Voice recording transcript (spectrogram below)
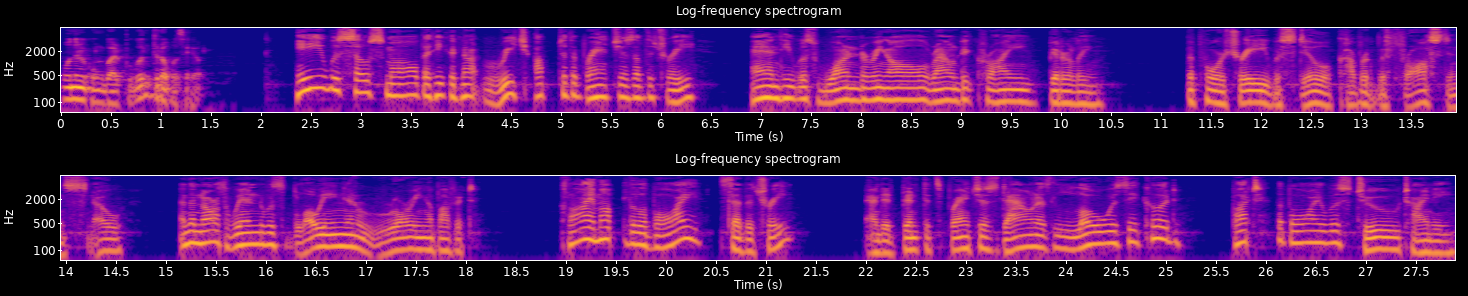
오늘 공부할 부분 들어보세요. He was so small that he could not reach up to the branches of the tree, and he was wandering all round it crying bitterly. The poor tree was still covered with frost and snow, and the north wind was blowing and roaring above it. Climb up, little boy, said the tree, and it bent its branches down as low as it could, but the boy was too tiny.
